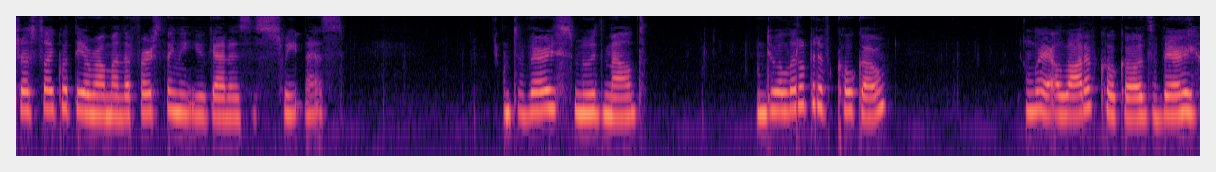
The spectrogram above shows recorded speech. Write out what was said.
just like with the aroma, the first thing that you get is the sweetness. It's a very smooth melt into a little bit of cocoa. Okay, a lot of cocoa. It's very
